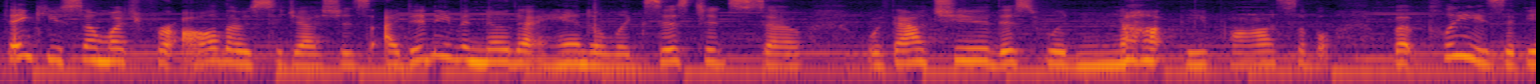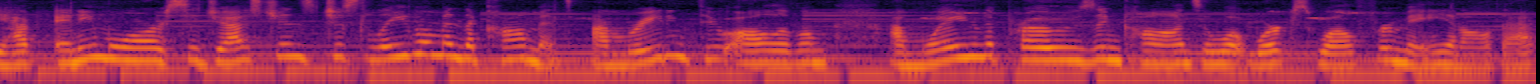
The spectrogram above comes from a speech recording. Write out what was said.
thank you so much for all those suggestions. I didn't even know that handle existed, so without you, this would not be possible. But please, if you have any more suggestions, just leave them in the comments. I'm reading through all of them. I'm weighing the pros and cons and what works well for me and all that.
